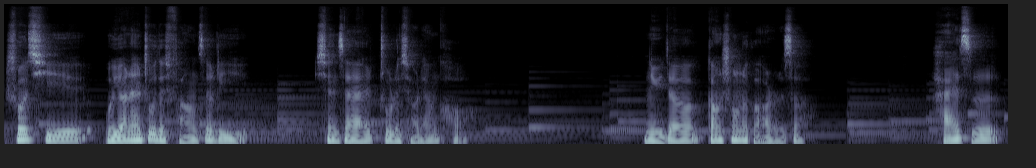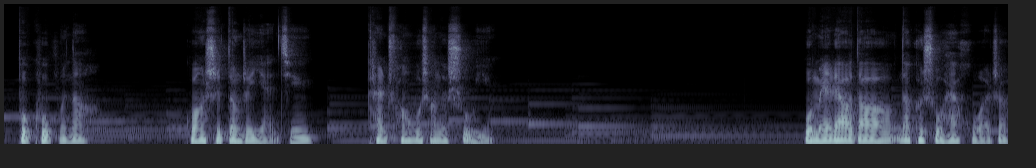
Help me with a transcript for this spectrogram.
说起我原来住的房子里，现在住了小两口，女的刚生了个儿子，孩子不哭不闹，光是瞪着眼睛看窗户上的树影。我没料到那棵树还活着。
